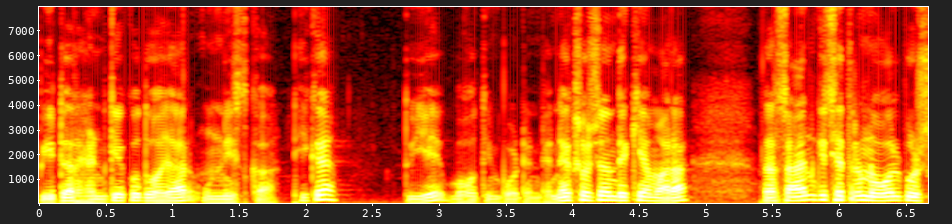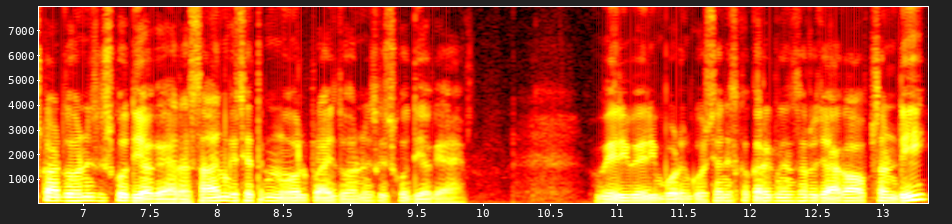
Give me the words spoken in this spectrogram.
पीटर हैंडके को 2019 का, ठीक है? तो ये बहुत इंपॉर्टेंट है। नेक्स्ट क्वेश्चन देखिए हमारा, रसायन के क्षेत्र में नोबेल पुरस्कार दो किसको दिया गया है? रसायन के क्षेत्र में नोबेल प्राइज दो किसको दिया गया है? वेरी वेरी इंपॉर्टेंट क्वेश्चन इसका करेक्ट आंसर हो जाएगा ऑप्शन डी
